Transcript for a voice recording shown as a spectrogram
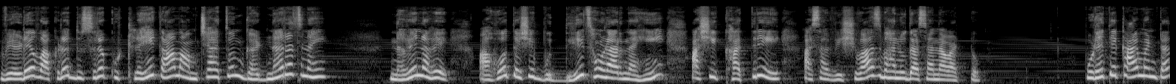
वेडे वाकडं दुसरं कुठलंही काम आमच्या हातून घडणारच नाही. नव्हे नव्हे. अहो तशी बुद्धीच होणार नाही अशी खात्री असा विश्वास भानुदासांना वाटतो. पुढे ते काय म्हणतात?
